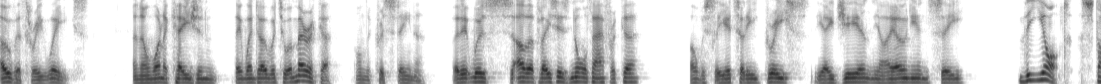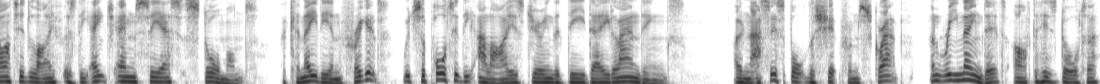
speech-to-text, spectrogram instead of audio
over three weeks. And on one occasion, they went over to America on the Christina. But it was other places, North Africa, obviously Italy, Greece, the Aegean, the Ionian Sea, the yacht started life as the HMCS Stormont, a Canadian frigate which supported the Allies during the D Day landings. Onassis bought the ship from scrap and renamed it after his daughter,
